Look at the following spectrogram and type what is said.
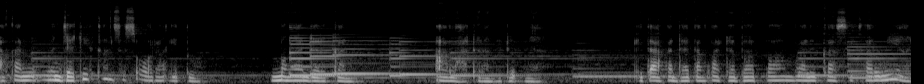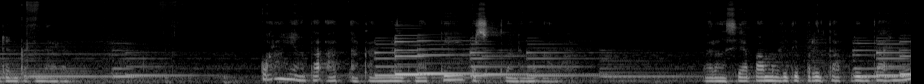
akan menjadikan seseorang itu mengandalkan Allah dalam hidupnya. Kita akan datang pada Bapa melalui kasih karunia dan kebenaran. Orang yang taat akan menikmati persekutuan dengan Allah. Barang siapa menuruti perintah-perintahnya,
